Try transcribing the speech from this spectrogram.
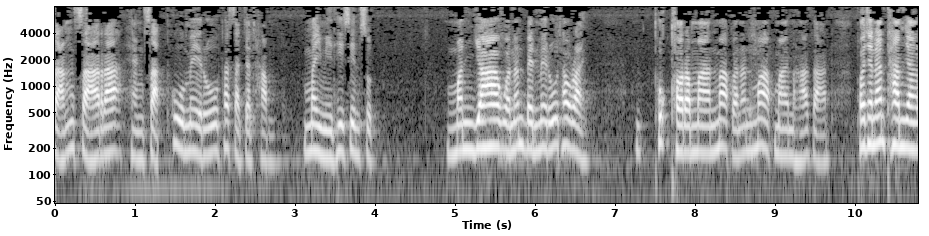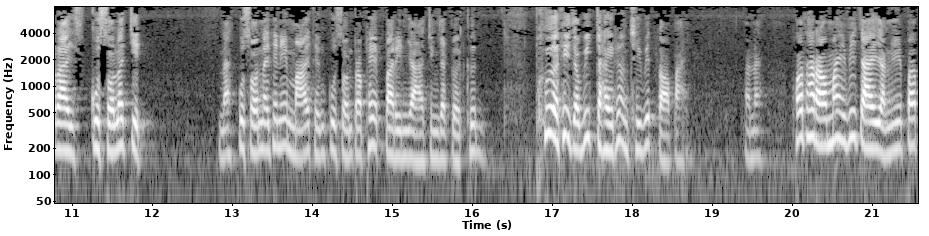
สังสาระแห่งสัตว์ผู้ไม่รู้พระสัจธรรม ไม่มีที่สิ้นสุด มันยาวกว่านั้นเป็นไม่รู้เท่าไหร่ ทุกทรมานมากกว่านั้นมากมายมหาศาล เพราะฉะนั้นทำอย่างไรกุศลจิตนะกุศลในที่นี้หมายถึงกุศลประเภทปริญญาจึงจะเกิดขึ้น เพื่อที่จะวิจัยเรื่องชีวิตต่อไปนะเพราะถ้าเราไม่วิจัยอย่างนี้ปั๊บ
